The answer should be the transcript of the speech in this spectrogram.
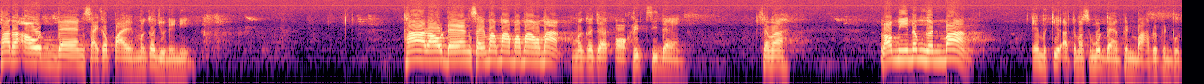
ถ้าเราเอาแดงใส่เข้าไปมันก็อยู่ในนี้ ถ้าเราแดงใส่มากๆมากๆมากๆมันก็จะออกฤทธิ์สีแดงใช่ไหมเรามีน้ำเงินบ้าง เอ๊ะเมื่อกี้อัตมาสมมติแดงเป็นบาปหรือเป็นบุญ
